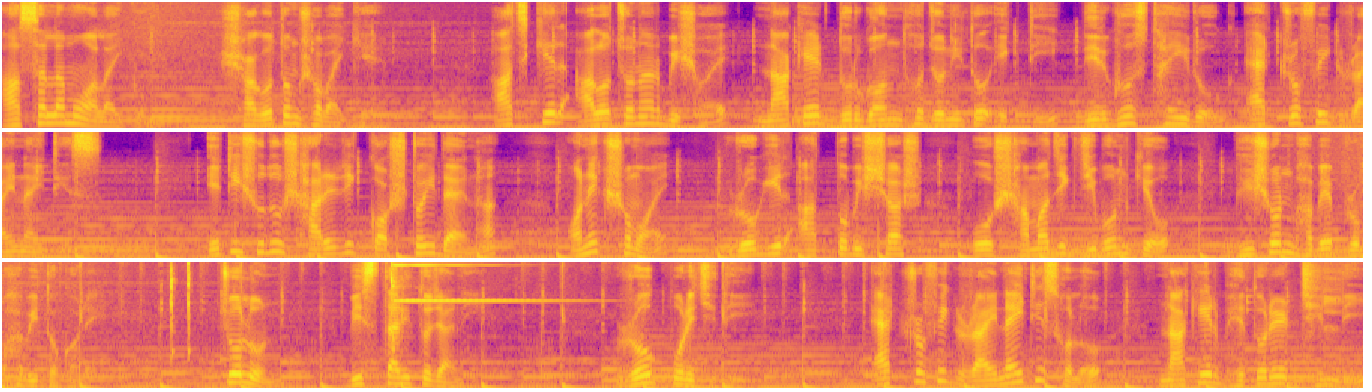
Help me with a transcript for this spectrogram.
আসসালামু আলাইকুম। স্বাগতম সবাইকে। আজকের আলোচনার বিষয়, নাকের দুর্গন্ধজনিত একটি দীর্ঘস্থায়ী রোগ, অ্যাট্রোফিক রাইনাইটিস। এটি শুধু শারীরিক কষ্টই দেয় না, অনেক সময় রোগীর আত্মবিশ্বাস ও সামাজিক জীবনকেও ভীষণভাবে প্রভাবিত করে। চলুন বিস্তারিত জানি। রোগ পরিচিতি। অ্যাট্রোফিক রাইনাইটিস হল নাকের ভেতরের ঝিল্লি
